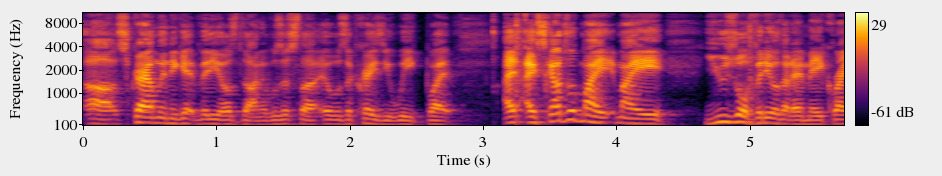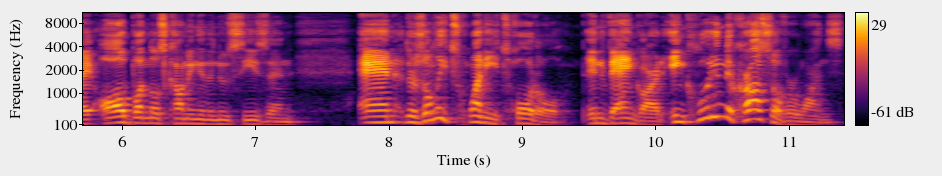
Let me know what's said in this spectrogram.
uh, scrambling to get videos done. It was just a, it was a crazy week, but I, I scheduled my my usual video that I make, right? All bundles coming in the new season. And there's only 20 total in Vanguard, including the crossover ones.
